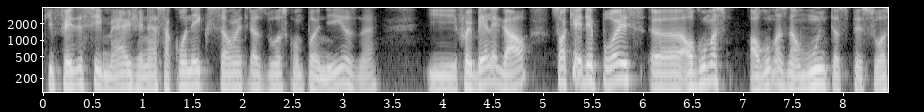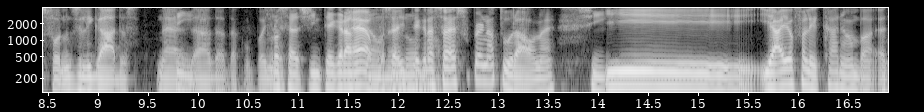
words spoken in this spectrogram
que fez esse merge, né, essa conexão entre as duas companhias, né? E foi bem legal. Só que aí depois, uh, algumas, algumas não, muitas pessoas foram desligadas né. Da, da, da, companhia. Processo de integração. É, o processo né? de integração Normal. é super natural, né? Sim. E, e aí eu falei, caramba, é,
